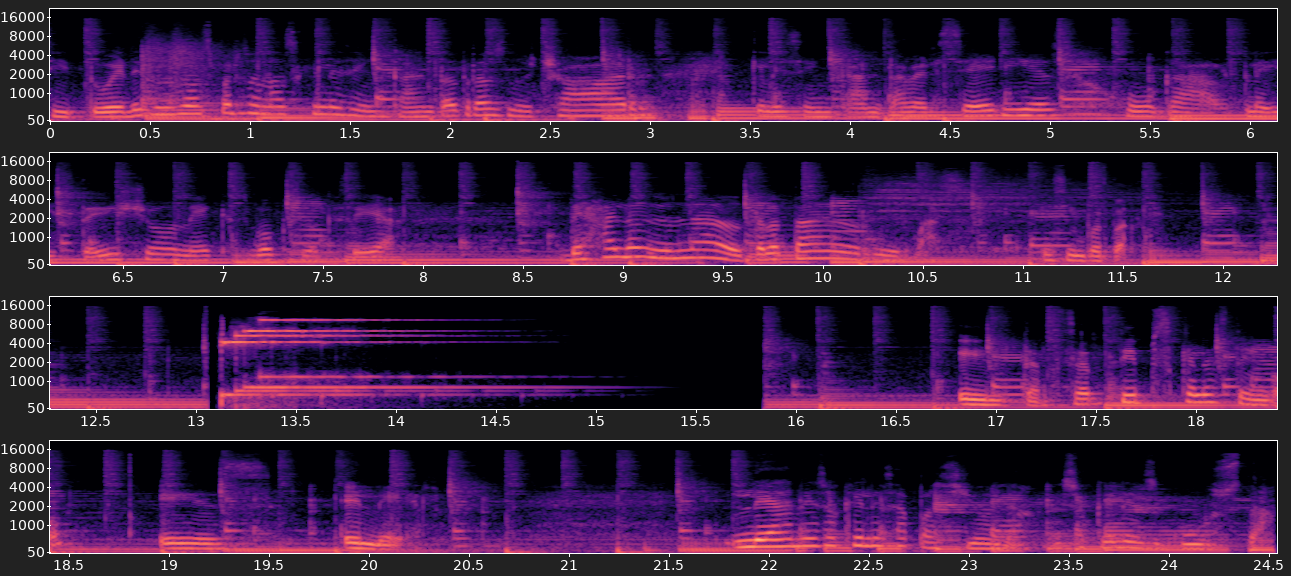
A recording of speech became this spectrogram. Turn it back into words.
si tú eres de esas personas que les encanta trasnochar, que les encanta ver series, jugar PlayStation, Xbox, lo que sea, déjalo de un lado, trata de dormir más. Es importante. El tercer tips que les tengo es el leer. Lean eso que les apasiona, eso que les gusta.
